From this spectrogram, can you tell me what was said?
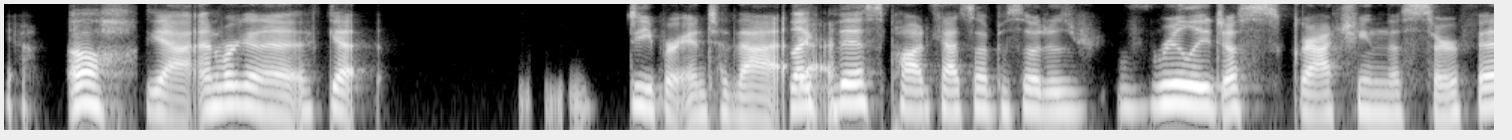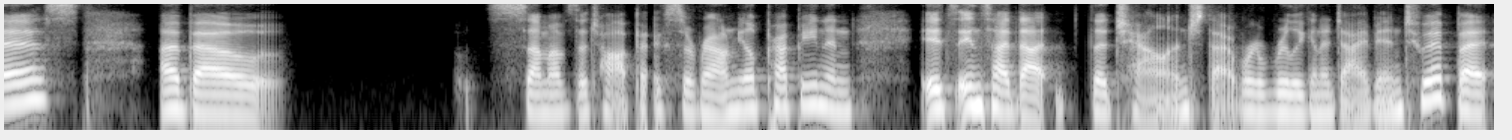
yeah oh yeah and we're gonna get deeper into that. Like yes. this podcast episode is really just scratching the surface about some of the topics around meal prepping and it's inside that the challenge that we're really going to dive into it but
